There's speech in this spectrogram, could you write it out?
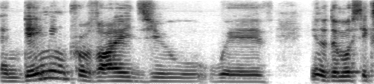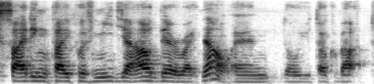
And gaming provides you with you know the most exciting type of media out there right now and you, you talk about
